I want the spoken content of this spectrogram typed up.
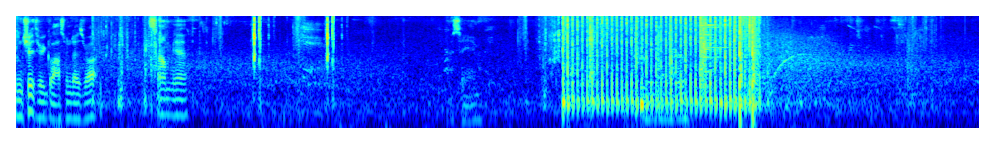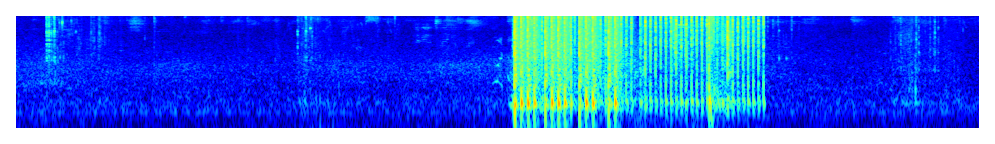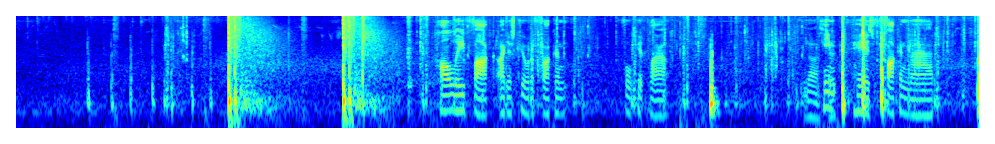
You can shoot through glass windows, right? Some, yeah. I see him. Holy fuck, I just killed a fucking full kit player. Nice. He, he is fucking mad.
